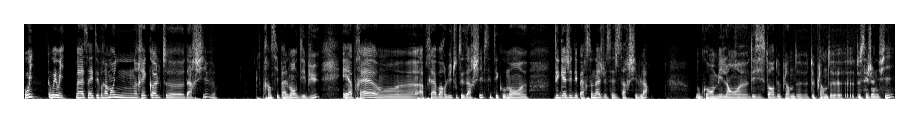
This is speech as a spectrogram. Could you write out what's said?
Oui, oui, oui. Bah, ça a été vraiment une récolte euh, d'archives, principalement au début. Et après, euh, après avoir lu toutes ces archives, c'était comment euh, dégager des personnages de ces archives-là. donc en mêlant euh, des histoires de plein de, de plein de, de ces jeunes filles.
